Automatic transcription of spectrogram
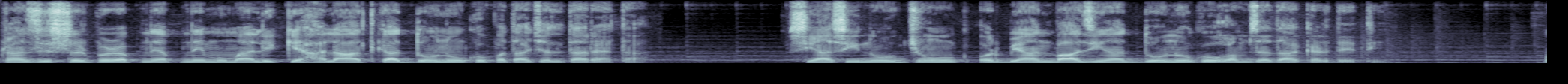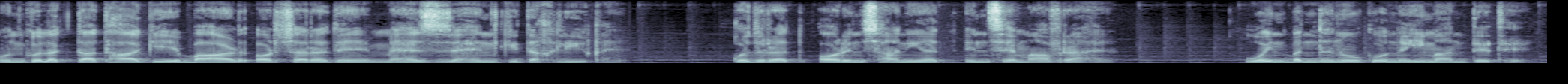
ट्रांजिस्टर पर अपने अपने ममालिक के हालात का दोनों को पता चलता रहता। सियासी नोक झोंक और बयानबाजियाँ दोनों को गमजदा कर देती। उनको लगता था कि ये बाढ़ और सरहदें महज जहन की तख्लीक हैं। कुदरत और इंसानियत इनसे मावरा है। वो इन बंधनों को नहीं मानते थे।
